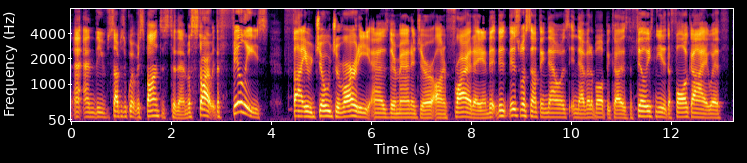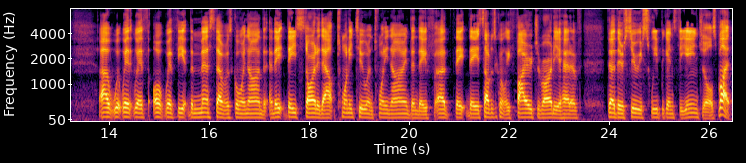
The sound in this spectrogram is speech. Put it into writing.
and the subsequent responses to them. We'll start with the Phillies fired Joe Girardi as their manager on Friday, and th- th- this was something that was inevitable because the Phillies needed a fall guy with uh, with with with, uh, with the the mess that was going on. And they they started out twenty two and twenty nine. Then they uh, they they subsequently fired Girardi ahead of their, their series sweep against the Angels. But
